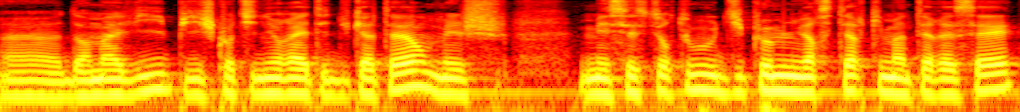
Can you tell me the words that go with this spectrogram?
euh, dans ma vie, puis je continuerai à être éducateur, mais, je- mais c'est surtout le diplôme universitaire qui m'intéressait.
